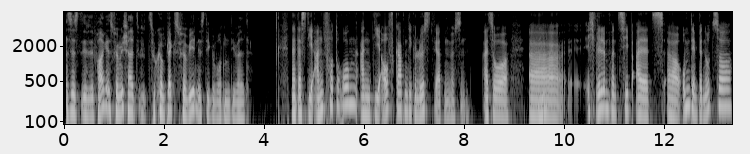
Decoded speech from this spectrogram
Also es, die Frage ist für mich halt zu komplex, für wen ist die geworden, die Welt? Na, dass die Anforderungen an die Aufgaben, die gelöst werden müssen. Also äh, ich will im Prinzip als, äh, um dem Benutzer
